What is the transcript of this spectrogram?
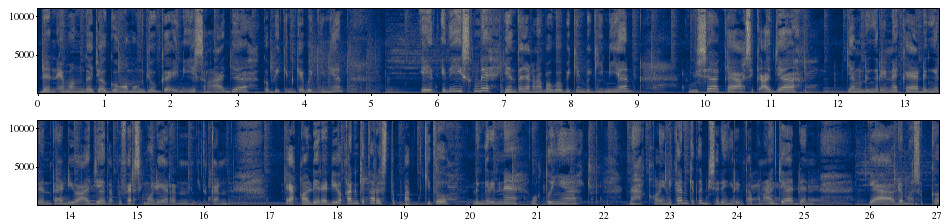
dan emang gak jago ngomong juga ini iseng aja kebikin kayak beginian. Ya ini iseng deh jangan tanya kenapa gue bikin beginian bisa kayak asik aja. Yang dengerinnya kayak dengerin radio aja tapi versi modern gitu kan. Ya kalau di radio kan kita harus tepat gitu dengerinnya waktunya gitu nah kalau ini kan kita bisa dengerin kapan aja dan ya udah masuk ke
